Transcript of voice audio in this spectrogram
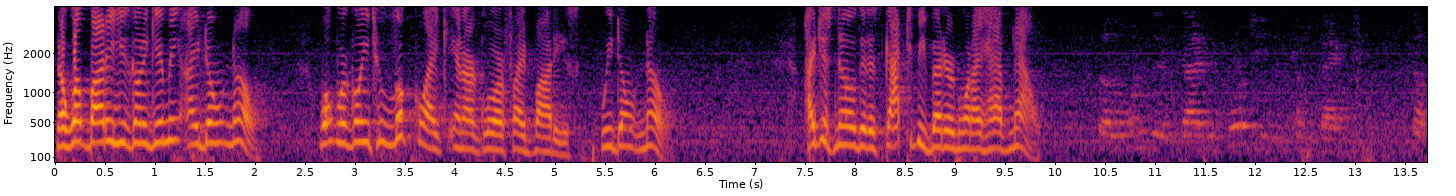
Now, what body He's going to give me, I don't know. What we're going to look like in our glorified bodies, we don't know. I just know that it's got to be better than what I have now. So the ones that have died before Jesus comes back don't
